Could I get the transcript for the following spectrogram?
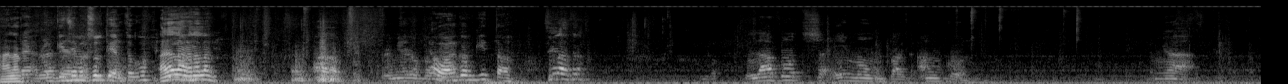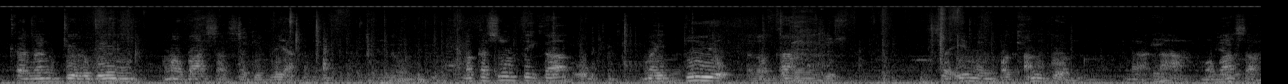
Anak. Kinsa magsulti ato ko. Ano lang, ano lang. Ah, Primero awa ang kam kita. Sige lang, labot sa imong pag-angkon nga kanang kirubin mabasa sa Biblia. Makasulti ka o may tuyo ka sa imong pag-angkon nga na mabasa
